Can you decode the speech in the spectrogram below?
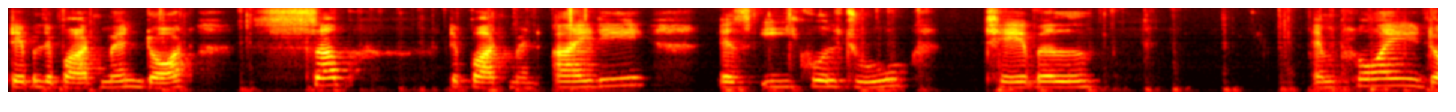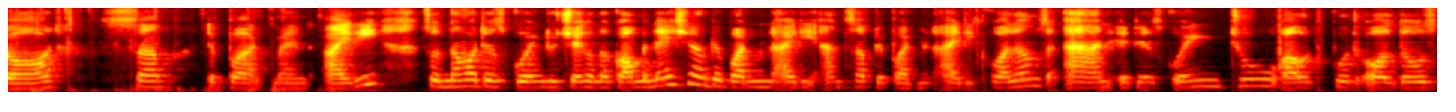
table department dot sub department id is equal to table employee dot sub department id so now it is going to check on the combination of department id and sub department id columns and it is going to output all those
